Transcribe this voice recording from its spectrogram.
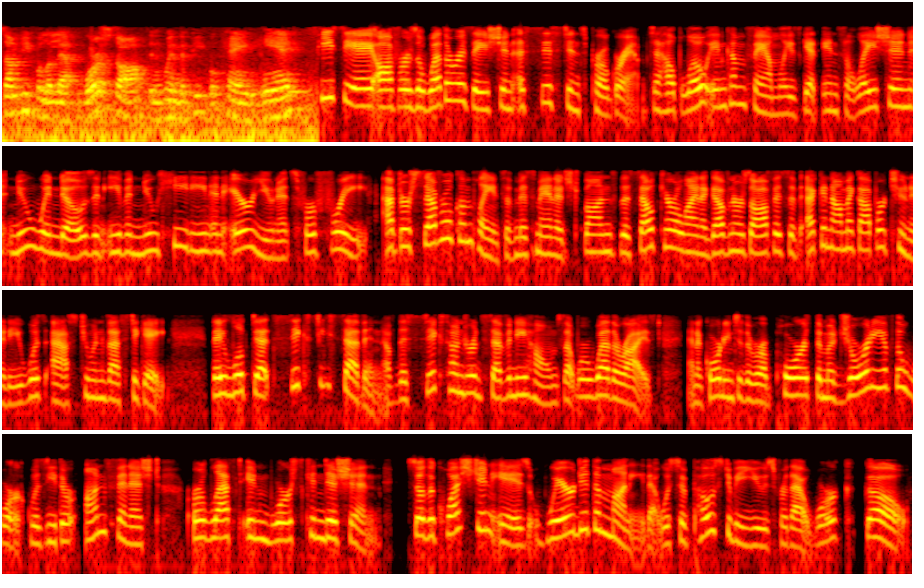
some people are left worse off than when the people came in. PCA offers a weatherization assistance program to help low-income families get insulation, new windows, and even new heating and air units for free. After several complaints of mismanaged funds, the South Carolina Governor's Office of Economic Opportunity was asked to investigate. They looked at 67 of the 670 homes that were weatherized, and according to the report, the majority of the work was either unfinished or left in worse condition. So the question is, where did the money that was supposed to be used for that work go?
